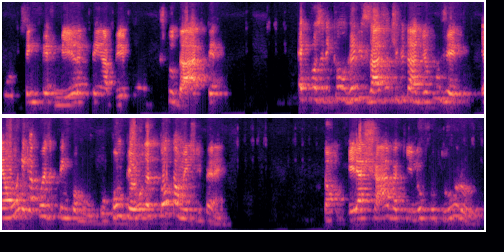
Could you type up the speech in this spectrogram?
com ser enfermeira, que tem a ver com estudar, que tem... é que você tem que organizar essa atividade de algum jeito. É a única coisa que tem em comum. O conteúdo é totalmente diferente. Então ele achava que no futuro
